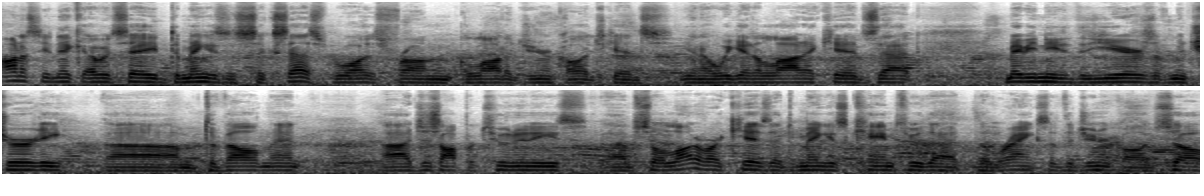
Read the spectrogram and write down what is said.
honestly, Nick, I would say Dominguez's success was from a lot of junior college kids. You know, we get a lot of kids that maybe needed the years of maturity, um, development, uh, just opportunities. Um, so a lot of our kids at Dominguez came through that the ranks of the junior college. So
